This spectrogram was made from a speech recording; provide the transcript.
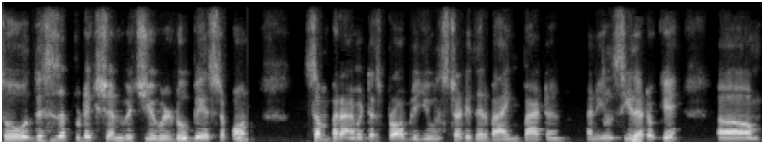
so this is a prediction which you will do based upon some parameters probably you will study their buying pattern and you'll see Mm. that okay um,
